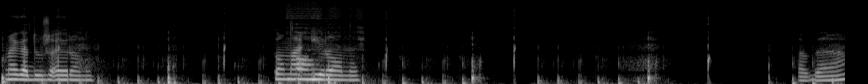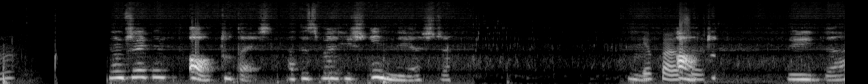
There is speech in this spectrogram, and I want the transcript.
Mega dużo ironu. Tona No. ironu. Dobra. No, jak... O, tutaj jest. A to jest jakiś inny jeszcze. Hmm. Ja A, patrzę, tu idę.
